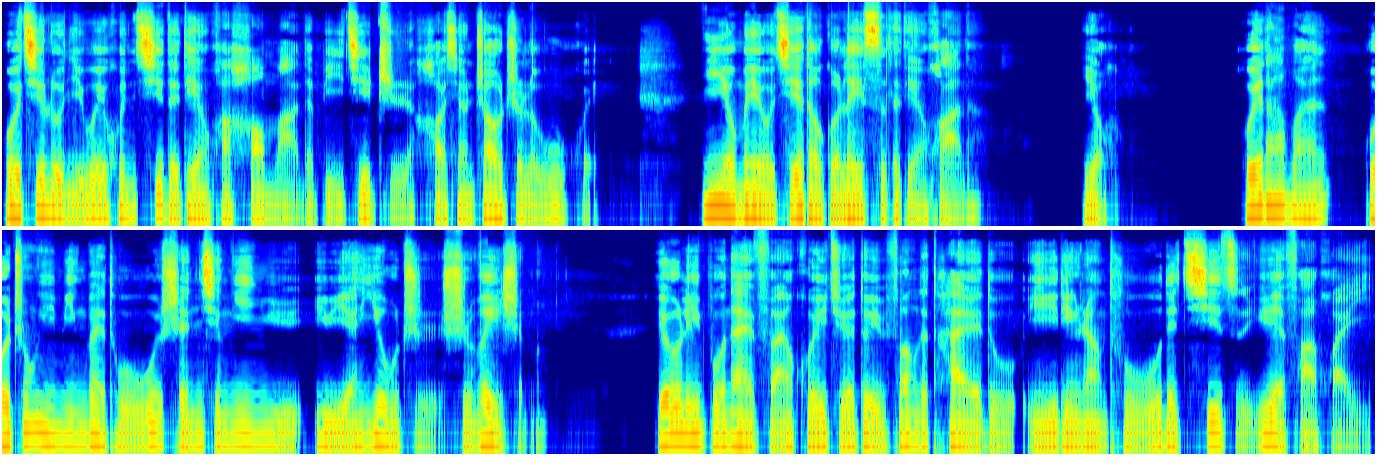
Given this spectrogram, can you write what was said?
我记录你未婚妻的电话号码的笔记纸好像招致了误会。你有没有接到过类似的电话呢？有。回答完，我终于明白土屋神情阴郁、欲言又止是为什么。游离不耐烦回绝对方的态度，一定让土屋的妻子越发怀疑。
